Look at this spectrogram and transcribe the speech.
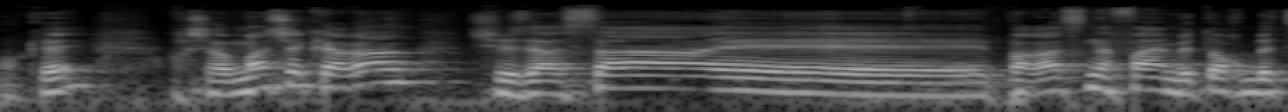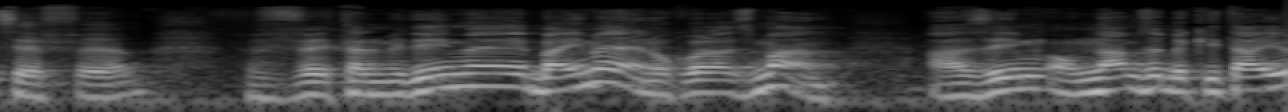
אוקיי? עכשיו, מה שקרה, שזה עשה אה, פרס כנפיים בתוך בית ספר, ותלמידים אה, באים אלינו כל הזמן. אז אם, אמנם זה בכיתה י',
